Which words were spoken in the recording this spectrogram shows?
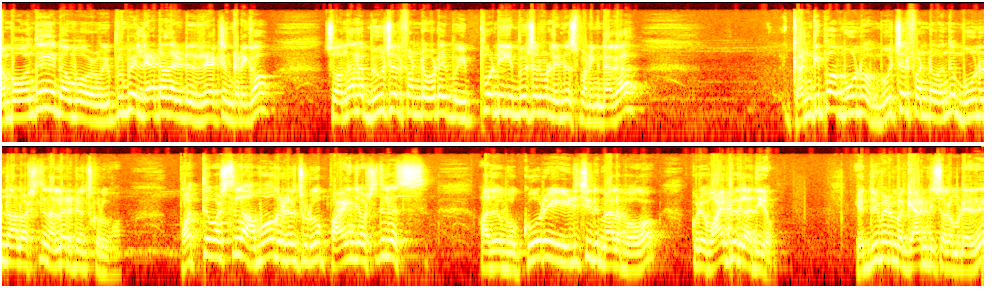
நம்ம வந்து நம்ம எப்பவுமே லேட்டாக தான் ரியாக்ஷன் கிடைக்கும். ஸோ அதனால் மியூச்சுவல் ஃபண்டை விட இப்போ இப்போ நீங்கள் மியூச்சுவல் ஃபண்டில் இன்வெஸ்ட் பண்ணிங்கனாக்கா கண்டிப்பாக மூணு மியூச்சுவல் ஃபண்டு வந்து மூணு நாலு வருஷத்துல நல்ல ரிட்டர்ன்ஸ் கொடுக்கும். பத்து வருஷத்தில் அமோக ரிட்டர்ன்ஸ் கொடுக்கும் பதினஞ்சு வருஷத்தில் அது கூரை இடிச்சுட்டு மேலே போகும். கூடிய வாய்ப்புகள் அதிகம். எதுவுமே நம்ம கேரண்டி சொல்ல முடியாது.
